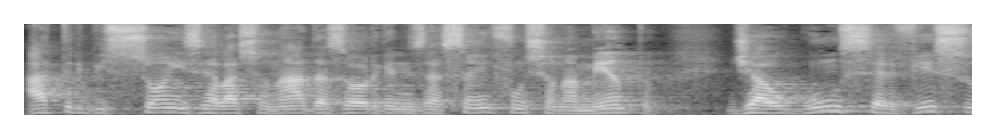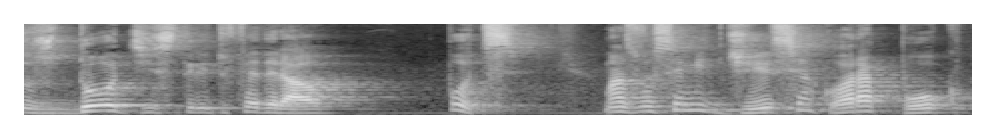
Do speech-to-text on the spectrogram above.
atribuições relacionadas à organização e funcionamento de alguns serviços do Distrito Federal. Putz, mas você me disse agora há pouco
